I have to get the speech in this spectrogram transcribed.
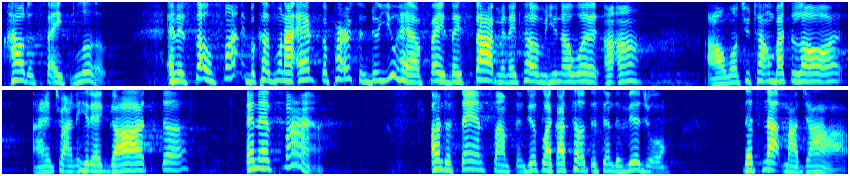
How does faith look? And it's so funny because when I asked the person, Do you have faith? they stopped me and they told me, You know what? Uh uh-uh. uh I don't want you talking about the Lord. I ain't trying to hear that God stuff. And that's fine. Understand something, just like I told this individual, that's not my job.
